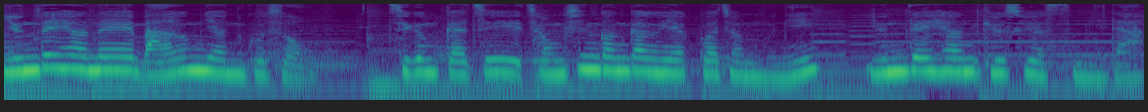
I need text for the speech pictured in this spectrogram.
윤대현의 마음연구소. 지금까지 정신건강의학과 전문의 윤대현 교수였습니다.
